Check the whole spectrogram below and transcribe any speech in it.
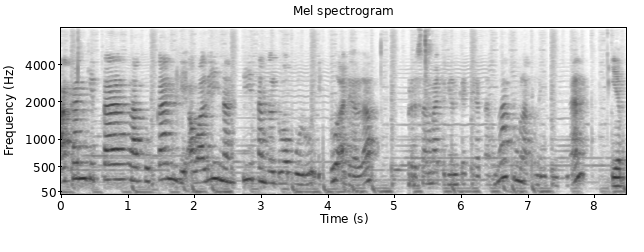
akan kita lakukan diawali nanti tanggal 20 itu adalah bersama dengan kegiatan melaku-melaku lingkungan. Yep.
